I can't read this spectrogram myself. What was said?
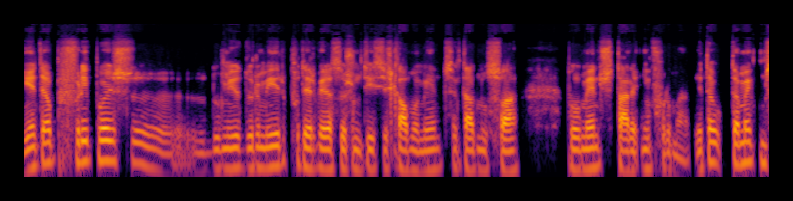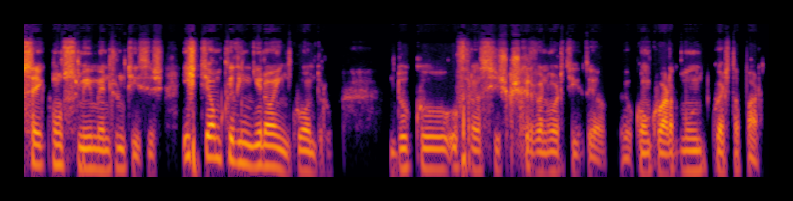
E então eu preferi, depois uh, do miúdo dormir, poder ver essas notícias calmamente, sentado no sofá, pelo menos estar informado. Então também comecei a consumir menos notícias. Isto é um bocadinho ir ao encontro do que o Francisco escreveu no artigo dele. Eu concordo muito com esta parte.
